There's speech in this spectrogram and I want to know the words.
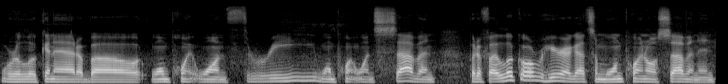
We're looking at about 1.13, 1.17. But if I look over here, I got some 1.07, and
